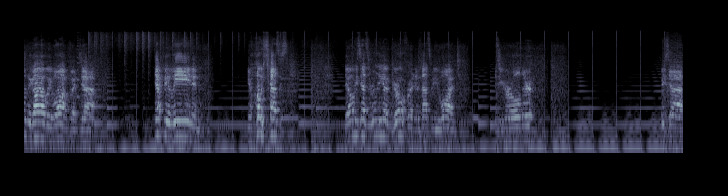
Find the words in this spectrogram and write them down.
on the guy all we want, but uh, definitely lean and he always has this, he always has a really young girlfriend if that's what you want as you grow older. He's uh,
